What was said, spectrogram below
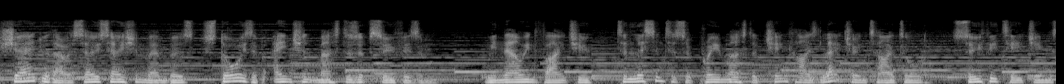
shared with our association members stories of ancient masters of Sufism. We now invite you to listen to Supreme Master Ching lecture entitled Sufi Teachings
